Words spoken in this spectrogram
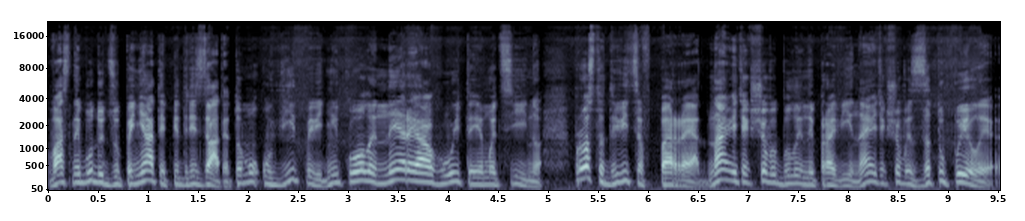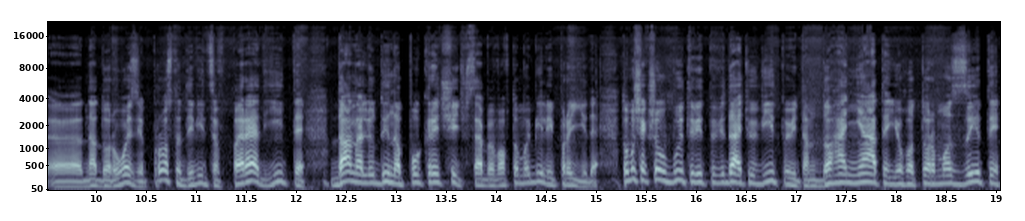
вас не будуть зупиняти, підрізати. Тому у відповідь ніколи не реагуйте емоційно. Просто дивіться вперед. Навіть якщо ви були неправі, навіть якщо ви затупили е, на дорозі, просто дивіться вперед, їдьте. Дана людина покричить в себе в автомобілі і проїде. Тому що якщо ви будете відповідати у відповідь, там доганяти його, тормозити,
